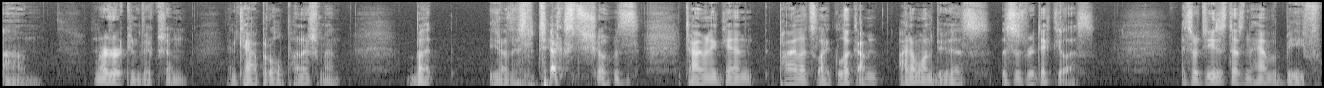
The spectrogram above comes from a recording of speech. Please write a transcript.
um, murder conviction and capital punishment, but you know the text shows time and again Pilate's like, look, I'm I don't want to do this. This is ridiculous. And so Jesus doesn't have a beef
